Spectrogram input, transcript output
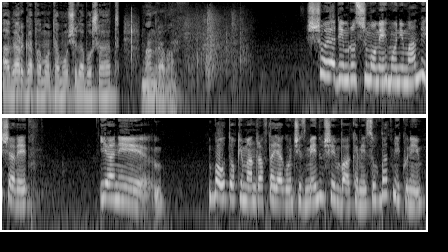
Агар гапамон тамом шуда бошад ман равам. Шояд имрӯз шумо меҳмони ман мешавед. Яъне ба утоқи ман рафта ягон чиз менӯшем ва каме суҳбат мекунем.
